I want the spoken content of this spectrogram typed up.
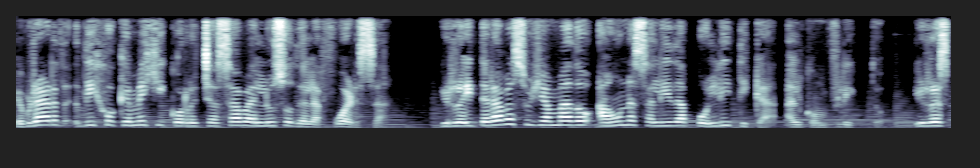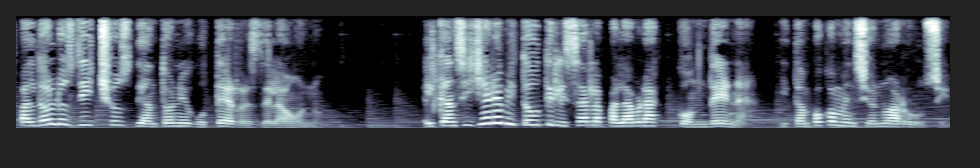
Ebrard dijo que México rechazaba el uso de la fuerza y reiteraba su llamado a una salida política al conflicto, y respaldó los dichos de Antonio Guterres de la ONU. El canciller evitó utilizar la palabra condena y tampoco mencionó a Rusia.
